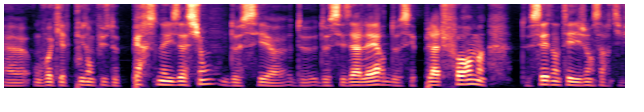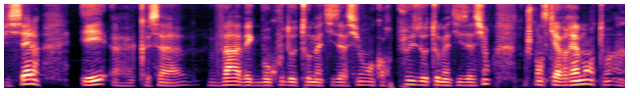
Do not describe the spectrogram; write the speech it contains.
Euh, on voit qu'il y a de plus en plus de personnalisation de ces, euh, alertes, de ces plateformes, de cette intelligence artificielle et que ça va avec beaucoup d'automatisation, encore plus d'automatisation. Donc je pense qu'il y a vraiment un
